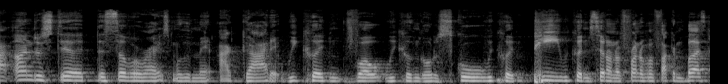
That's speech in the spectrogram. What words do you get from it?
I understood the civil rights movement. I got it. We couldn't vote. We couldn't go to school. We couldn't pee. We couldn't sit on the front of a fucking bus.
